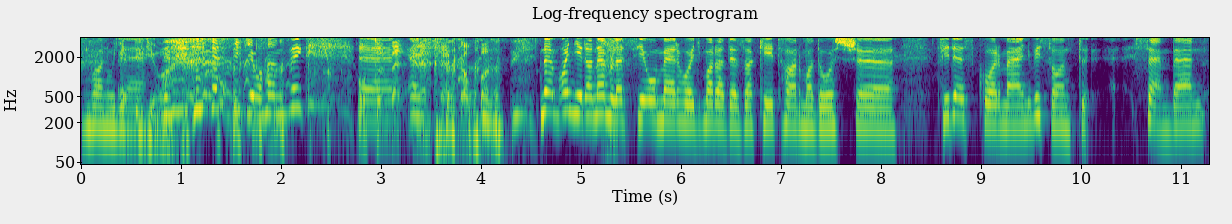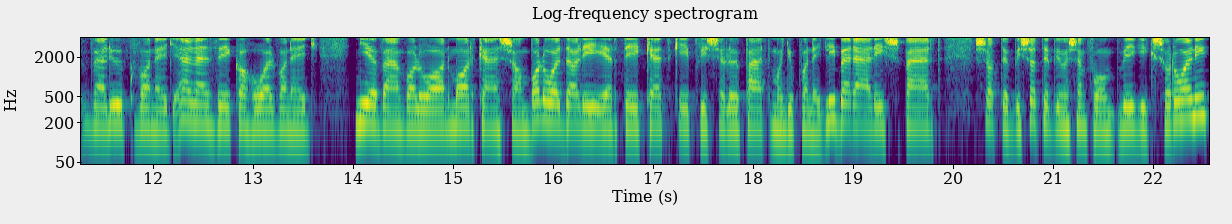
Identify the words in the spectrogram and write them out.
Van ugye... Eddig jó. Eddig jó hangzik. Ott többet keresek abban. Nem, annyira nem lesz jó, mert hogy marad ez a kétharmados Fidesz kormány, viszont szemben velük van egy ellenzék, ahol van egy nyilvánvalóan markánsan baloldali értéket képviselő párt, mondjuk van egy liberális párt, stb. stb. Most nem fogom végig sorolni,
